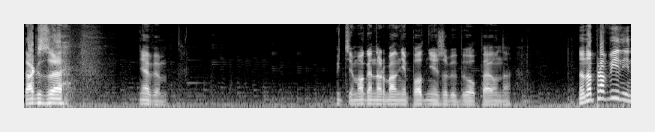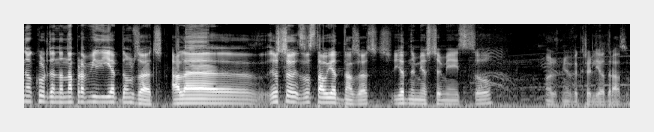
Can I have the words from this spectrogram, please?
Także nie wiem. Widzicie, mogę normalnie podnieść, żeby było pełne. No naprawili, no kurde, no naprawili jedną rzecz, ale jeszcze została jedna rzecz, w jednym jeszcze miejscu. No już mnie wykryli od razu.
